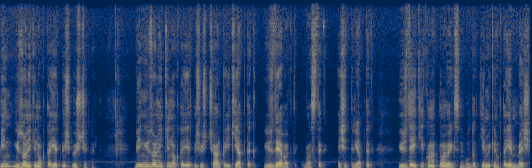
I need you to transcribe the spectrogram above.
1112.73 çıktı. 1112.73 çarpı 2 yaptık. Yüzdeye baktık, bastık. Eşittir yaptık. %2 konaklama vergisini bulduk. 22.25.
